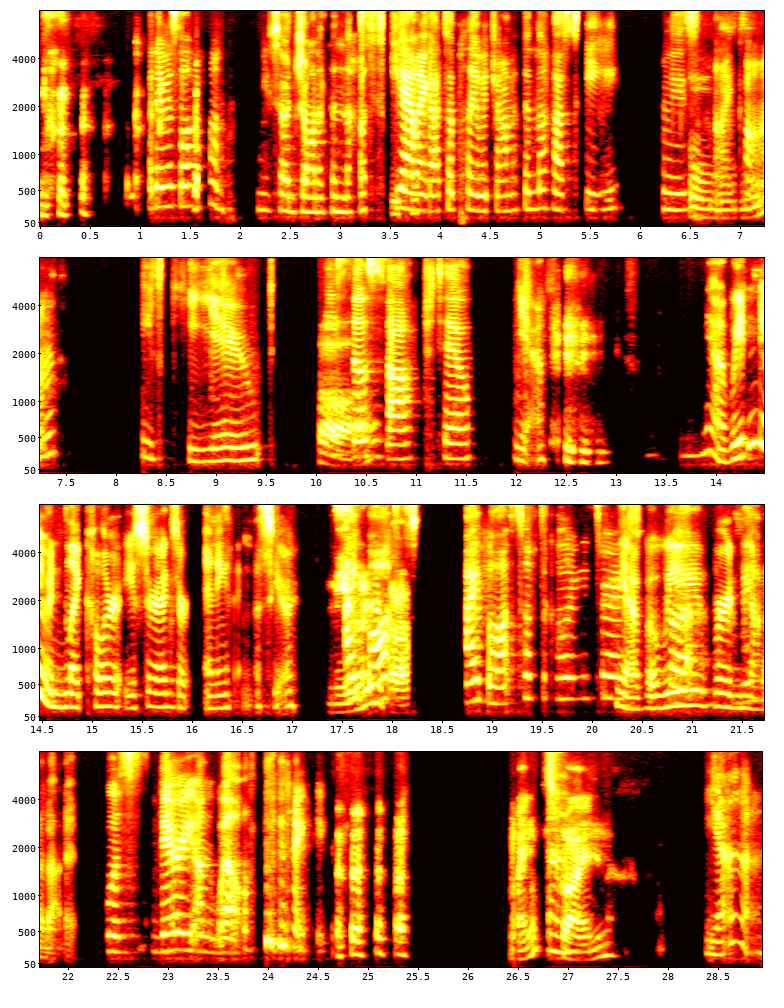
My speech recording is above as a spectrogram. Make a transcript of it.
But it was a lot of fun. You saw Jonathan the Husky. Yeah, and I got to play with Jonathan the Husky. He's an icon. He's cute. He's so soft too. Yeah. Yeah, we didn't even like color Easter eggs or anything this year. I bought I. I bought stuff to color Easter eggs. Yeah, but we but were not about it. was very unwell the night. Mine was Uh. fun. Yeah.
